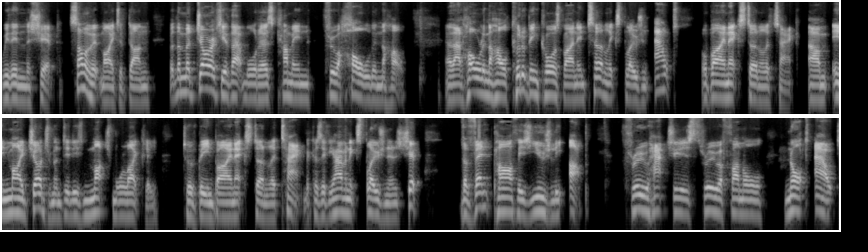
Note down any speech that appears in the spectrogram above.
within the ship. Some of it might have done, but the majority of that water has come in through a hole in the hull. Now, that hole in the hull could have been caused by an internal explosion out or by an external attack. Um, in my judgment, it is much more likely to have been by an external attack because if you have an explosion in a ship, the vent path is usually up through hatches, through a funnel, not out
